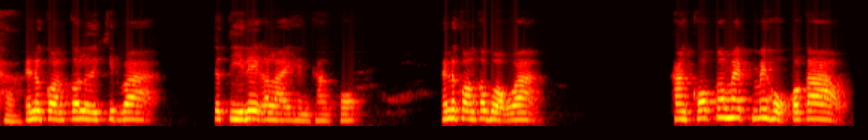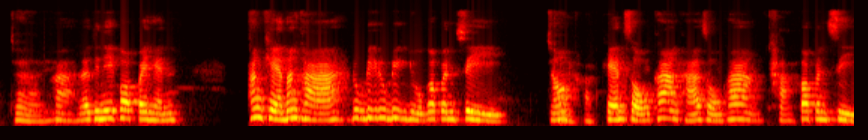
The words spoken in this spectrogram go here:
ค่ะแล้วน้องกรณ์ก็เลยคิดว่า จะตีเลขอะไรเห็นคางคกแล้วน้องกรณ์ก็บอกว่าคางคกก็ไม่ไม่หกก็เก้าใช่ค่ะ แล้วทีนี้ก็ไปเห็นทั้งแขนทั้งขาดุกดิกดุกดิกอยู่ก็เป็นสี่เนาะใช่ค่ะแขนสองข้างขาสองข้างค่ะก็เป็นสี่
